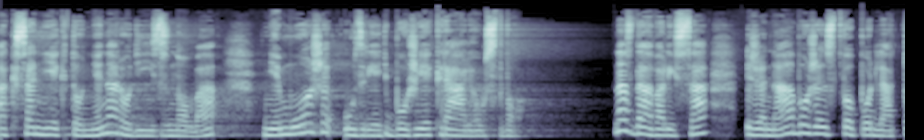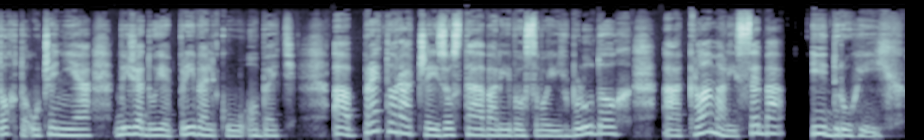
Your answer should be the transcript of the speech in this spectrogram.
ak sa niekto nenarodí znova, nemôže uzrieť Božie kráľovstvo. Nazdávali sa, že náboženstvo podľa tohto učenia vyžaduje priveľkú obeď a preto radšej zostávali vo svojich bludoch a klamali seba i druhých.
